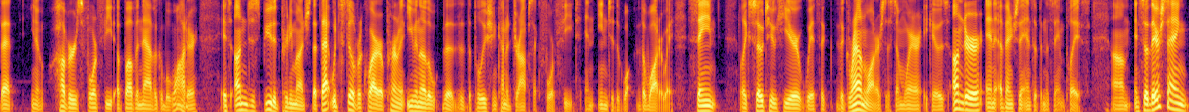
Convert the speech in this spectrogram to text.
that you know hovers four feet above a navigable water, it's undisputed pretty much that that would still require a permit, even though the the, the pollution kind of drops like four feet and into the the waterway. Same like so too here with the, the groundwater system where it goes under and eventually ends up in the same place. Um, and so they're saying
